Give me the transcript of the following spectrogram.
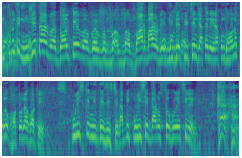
মুখ্যমন্ত্রী নিজে তার দলকে বারবার নির্দেশ দিচ্ছেন যাতে এরকম ধরনের কোনো ঘটনা ঘটে। পুলিশকে নির্দেশ দিচ্ছেন। আপনি পুলিশের দ্বারস্থ হয়েছিলেন? হ্যাঁ হ্যাঁ।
